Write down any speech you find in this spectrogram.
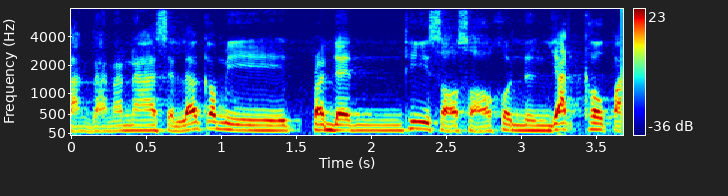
ต่างๆนานาเสร็จแล้วก็มีประเด็นที่สสคนหนึ่งยัดเข้าไป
